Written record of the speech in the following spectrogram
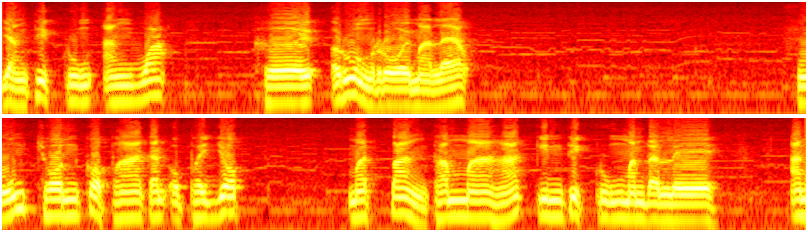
อย่างที่กรุงอังวะ เคยร่วงโรยมาแล้ว ฝูงชนก็พากันอพยพ มาตั้งทำมาหากินที่กรุงมันดาเล อัน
